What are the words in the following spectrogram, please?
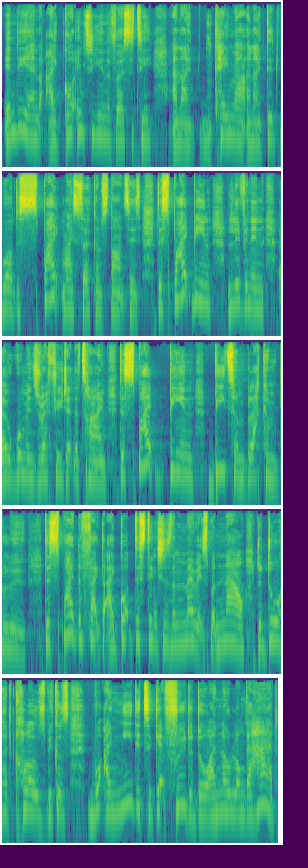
In the end, I got into university and I came out and I did well despite my circumstances, despite being living in a woman's refuge at the time, despite being beaten black and blue, despite the fact that I got distinctions and merits, but now the door had closed because what I needed to get through the door, I no longer had.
